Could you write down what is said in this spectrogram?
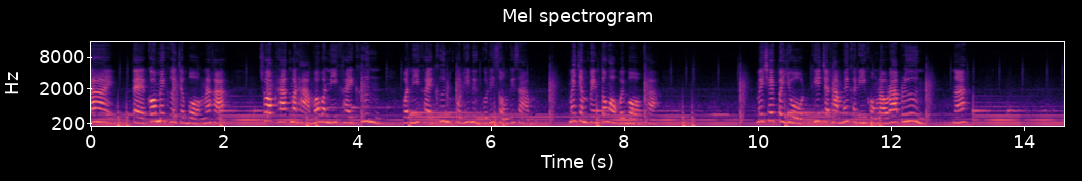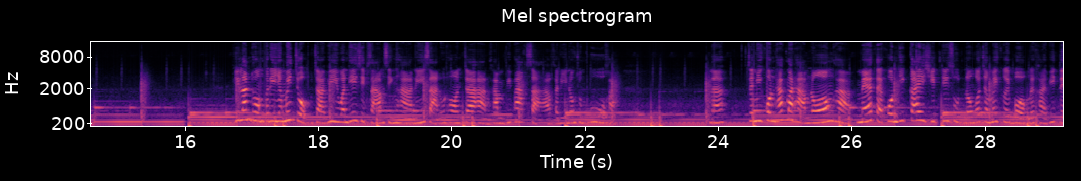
ได้ แต่ก็ไม่เคยจะบอกนะคะ ชอบทักมาถามว่าวันนี้ใครขึ้น วันนี้ใครขึ้นคนที่หนึ่งคนที่สองที่สามไม่จำเป็นต้องออกไปบอกค่ะ ไม่ใช่ประโยชน์ที่จะทำให้คดีของเราราบรื่นนะ ลั่นทมคดียังไม่จบจ้ะพี่วันที่ 13 สิงหานี้ศาลอุทธรณ์จะอ่านคำพิพากษาคดีน้องชมพู่ค่ะนะจะมีคนทักมาถามน้องค่ะ แม้แต่คนที่ใกล้ชิดที่สุดน้องก็จะไม่เคยบอกเลยค่ะพี่เต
